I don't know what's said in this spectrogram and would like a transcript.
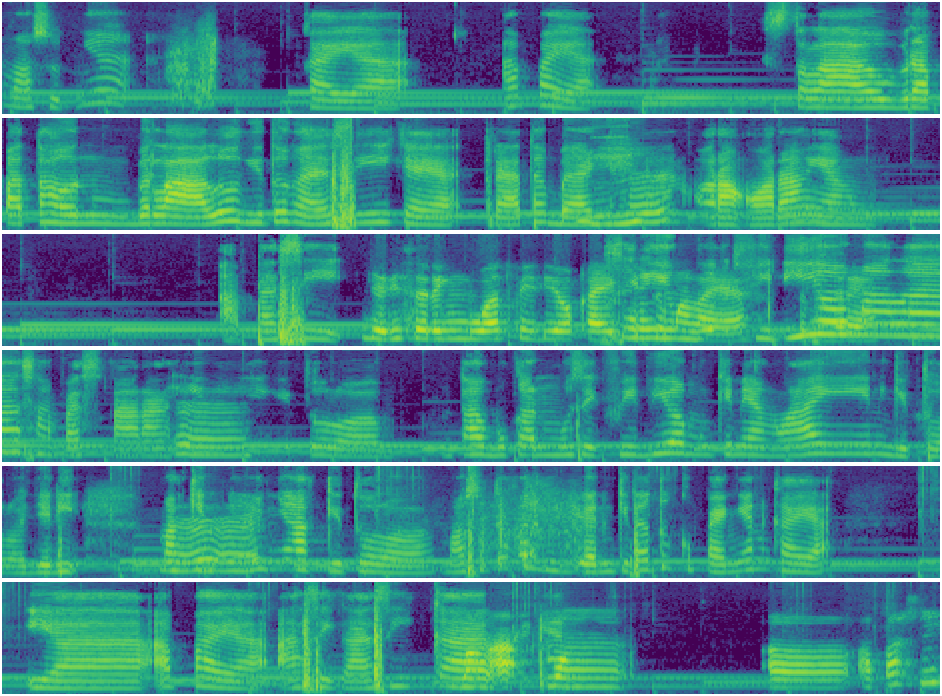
maksudnya kayak apa ya setelah beberapa tahun berlalu gitu nggak sih kayak ternyata banyak Hmm. kan orang-orang yang apa sih Jadi sering buat video kayak sering gitu malah buat ya. video sebenarnya. malah sampai sekarang Hmm. ini gitu loh entah bukan musik video mungkin yang lain gitu loh jadi makin Hmm. banyak gitu loh maksudnya kan tujuan kita tuh kepengen kayak ya apa ya asik-asikan Meng, pengen- meng- eh, apa sih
